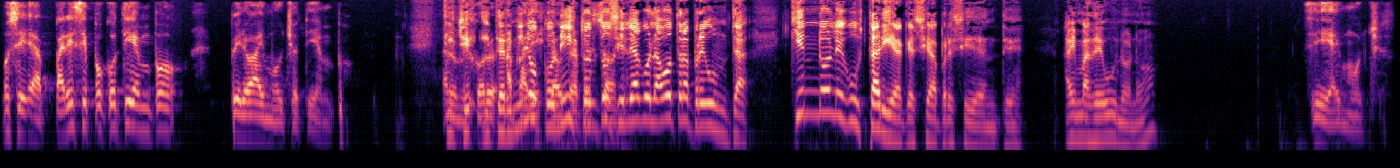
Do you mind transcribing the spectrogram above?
O sea, parece poco tiempo, pero hay mucho tiempo. y termino con esto, entonces le hago la otra pregunta. ¿Quién no le gustaría que sea presidente? Hay más de uno, ¿no? Sí, hay muchos.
